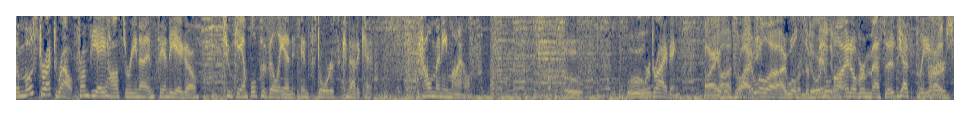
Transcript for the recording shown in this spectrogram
The most direct route from Viejas Arena in San Diego to Gampel Pavilion in Storrs, Connecticut. How many miles? Ooh. Ooh. We're driving. All right, we're Uh, so I driving. will. Uh, I will from door to submit door. mine over message. Yes, please. First.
